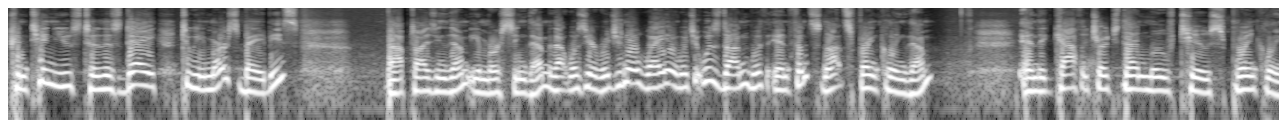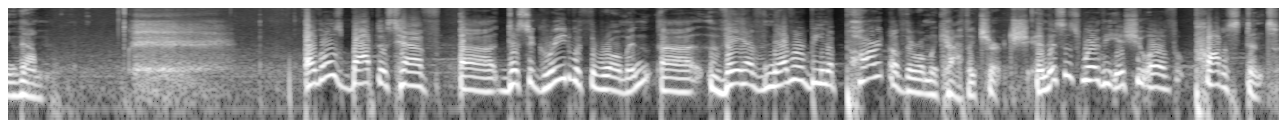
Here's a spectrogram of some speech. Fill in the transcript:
continues to this day to immerse babies baptizing them, immersing them. That was the original way in which it was done with infants, not sprinkling them. And the Catholic Church then moved to sprinkling them. Although Baptists have uh, disagreed with the Roman, uh, they have never been a part of the Roman Catholic Church. And this is where the issue of Protestant,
